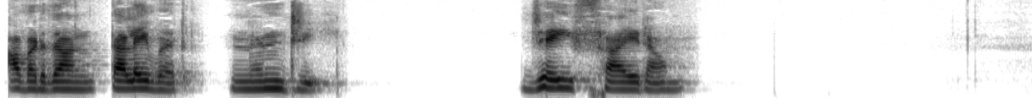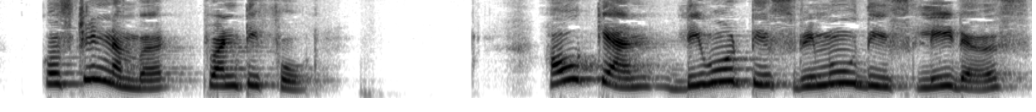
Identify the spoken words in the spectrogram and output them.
அவர்தான் தலைவர். நன்றி. Jai Sairam. Question number twenty four How can devotees remove these leaders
